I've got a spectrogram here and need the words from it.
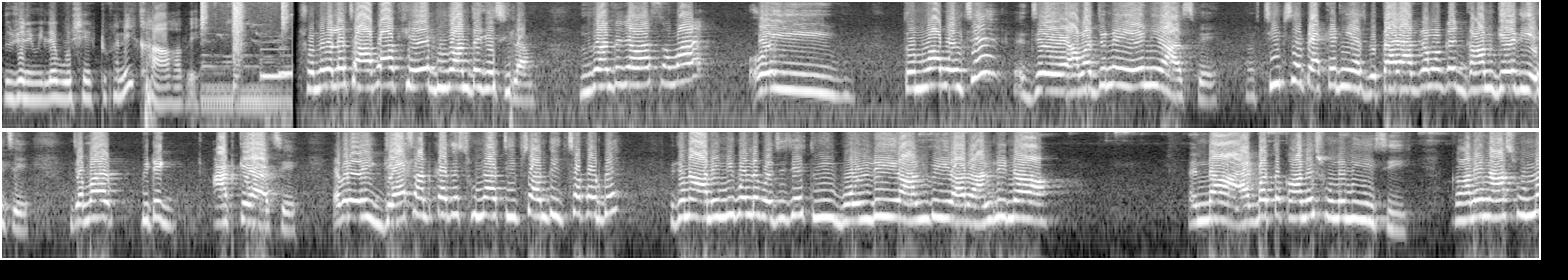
দুজনে মিলে বসে একটুখানি খাওয়া হবে। সন্ধ্যাবেলা চা ফা খেয়ে দুধ আনতে গেছিলাম। দুধ আনতে যাওয়ার সময় ওই তনুয়া বলছে যে, আমার জন্য এ নিয়ে আসবে। চিপসের প্যাকেট নিয়ে আসবে। তার আগে আমাকে গান গেয়ে দিয়েছে যে, আমার পিঠে আটকে আছে। এবার ওই গ্যাস আটকে আছে শুনে আর চিপস আনতে ইচ্ছা করবে? ওই জন্য আনিনি বলে বলছি যে, তুই বললি আনবি আর আনলি না। না, একবার তো কানে শুনে নিয়েছি। কানে না শুনলে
